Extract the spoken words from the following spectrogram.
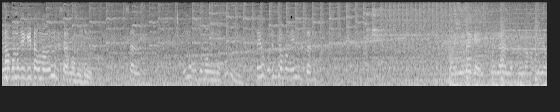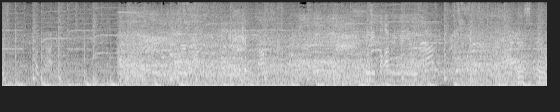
Wala akong nakikita ng mga inasan. Ano meron? Saan? Ayoko sa mga inasal. eh. Ayoko rin sa mga inasan. Bye muna guys. Maghanap muna kami ng pagkain. And back. Nandito kami ngayon sa SM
